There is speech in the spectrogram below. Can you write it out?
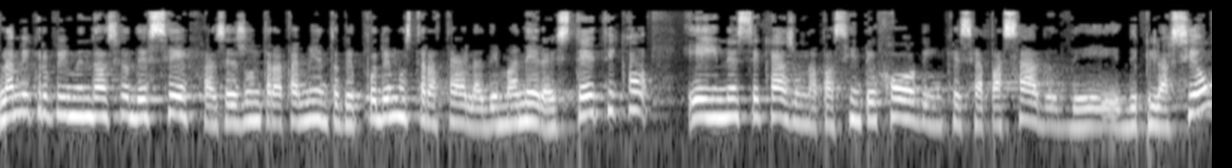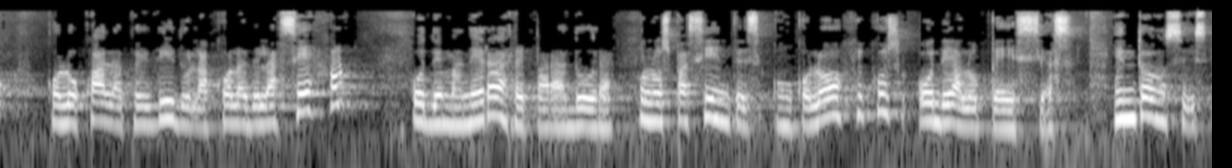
La micropigmentación de cejas es un tratamiento que podemos tratarla de manera estética y en este caso una paciente joven que se ha pasado de depilación, con lo cual ha perdido la cola de la ceja, o de manera reparadora, con los pacientes oncológicos o de alopecias. Entonces,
